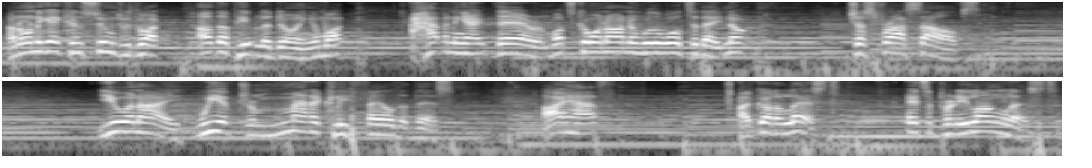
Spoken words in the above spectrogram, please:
I don't want to get consumed with what other people are doing and what's happening out there and what's going on in the world today. No, just for ourselves. You and I, we have dramatically failed at this. I have. I've got a list. It's a pretty long list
